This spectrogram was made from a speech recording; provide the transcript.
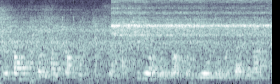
スーパーマーケット3番本日8両でのご利用でございます。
